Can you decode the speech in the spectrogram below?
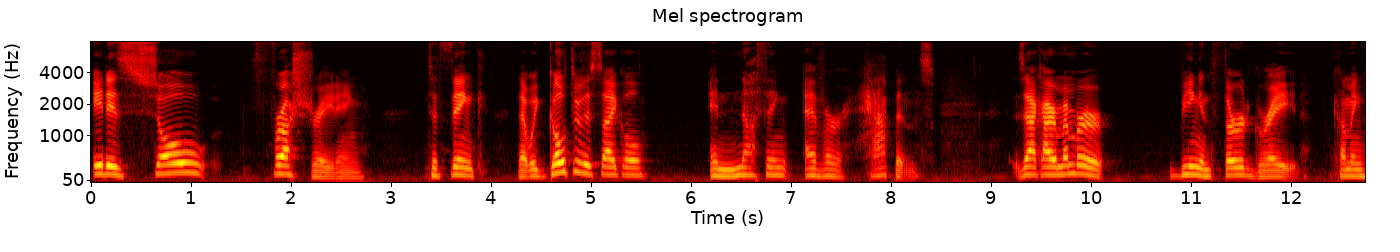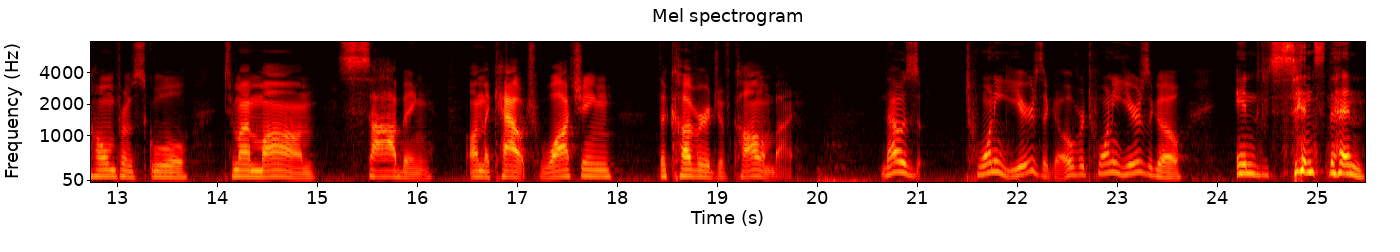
it is so frustrating to think that we go through this cycle and nothing ever happens. Zach, I remember being in third grade, coming home from school to my mom sobbing on the couch watching the coverage of Columbine. That was 20 years ago, over 20 years ago. And since then,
